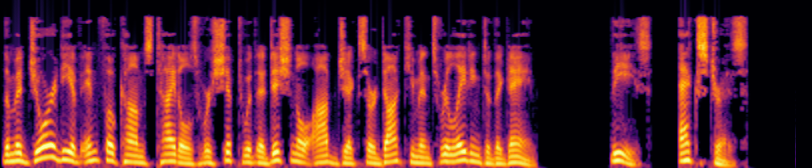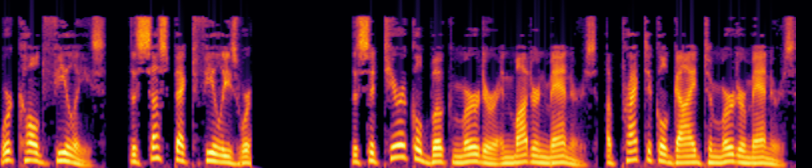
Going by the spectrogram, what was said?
The majority of Infocom's titles were shipped with additional objects or documents relating to the game. These «extras» were called feelies. The suspect feelies were The satirical book Murder and Modern Manners, A Practical Guide to Murder Manners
